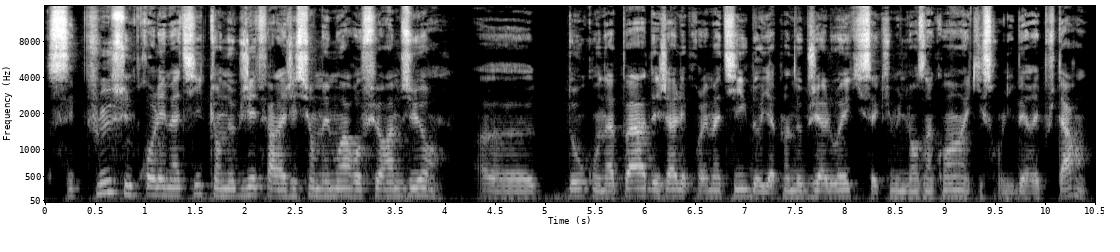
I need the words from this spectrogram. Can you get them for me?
C'est plus une problématique qu'on est obligé de faire la gestion mémoire au fur et à mesure. Euh, donc on n'a pas déjà les problématiques de il y a plein d'objets alloués qui s'accumulent dans un coin et qui seront libérés plus tard.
